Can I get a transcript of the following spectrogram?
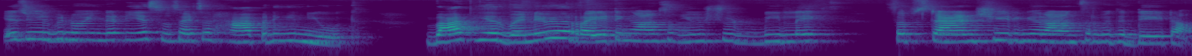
Yes, you will be knowing that yes, suicides are happening in youth. But here whenever you are writing answer, you should be like substantiating your answer with the data.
